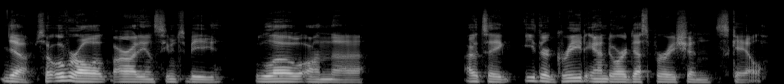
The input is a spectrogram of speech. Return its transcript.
Yeah. So overall, our audience seems to be low on the, I would say, either greed and or desperation scale.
